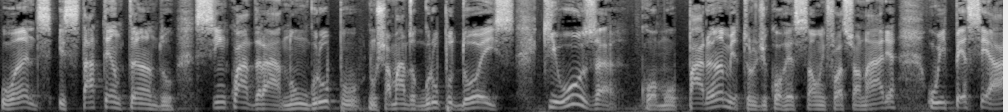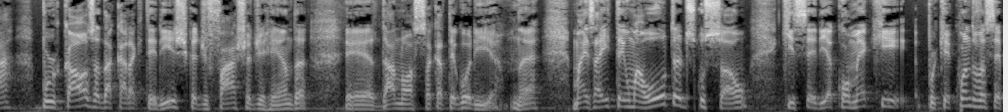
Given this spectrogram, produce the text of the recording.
o índice está tentando se enquadrar num grupo, no chamado grupo 2, que usa como parâmetro de correção inflacionária o IPCA, por causa da característica de faixa de renda eh, da nossa categoria. Né? Mas aí tem uma outra discussão que seria como é que. Porque quando você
